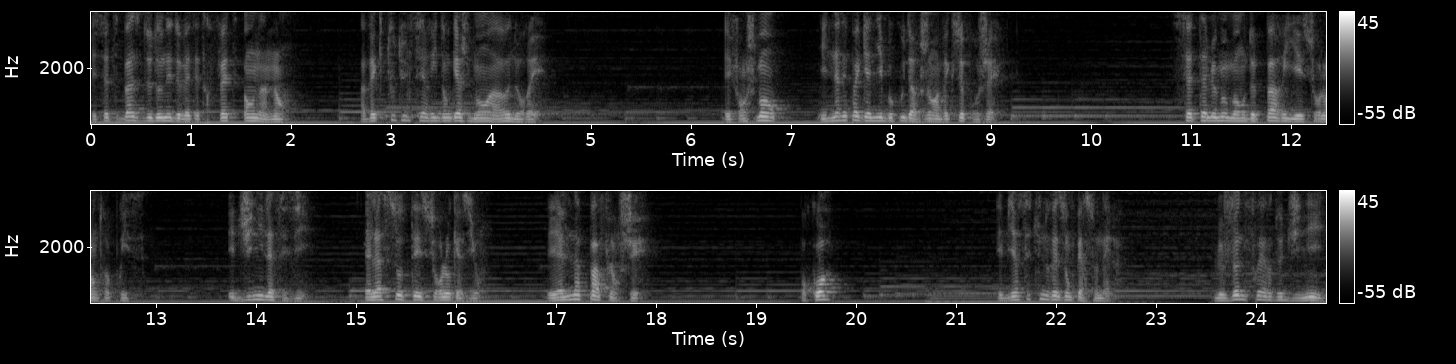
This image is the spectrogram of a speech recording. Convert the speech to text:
et cette base de données devait être faite en un an avec toute une série d'engagements à honorer. Et franchement, il n'allait pas gagner beaucoup d'argent avec ce projet. C'était le moment de parier sur l'entreprise. Et Ginny l'a saisi. elle a sauté sur l'occasion. Et elle n'a pas flanché. Pourquoi? Eh bien, c'est une raison personnelle. Le jeune frère de Ginny,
